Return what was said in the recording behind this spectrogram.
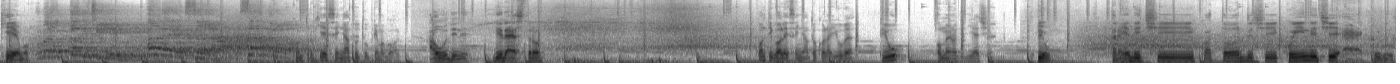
Chievo. Numero 12, Alex Sandro. Contro chi hai segnato il tuo primo gol? A Udine, di destro. Quanti gol hai segnato con la Juve? Più o meno di 10? Più. 13, 14, 15, eh 15.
